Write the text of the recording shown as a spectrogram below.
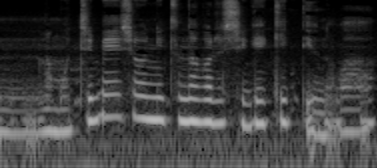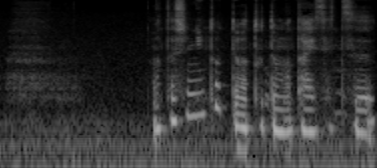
うん、まあ、モチベーションにつながる刺激っていうのは私にとってはとても大切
